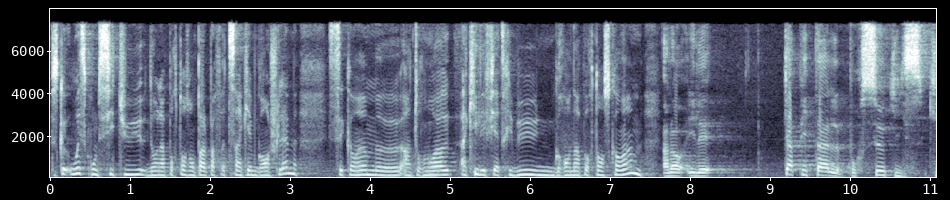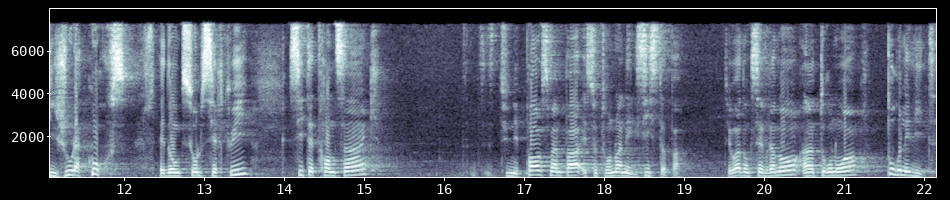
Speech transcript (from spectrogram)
Parce que où est-ce qu'on le situe dans l'importance? On parle parfois de cinquième grand chelem. C'est quand même euh, un tournoi à qui les filles attribuent une grande importance quand même. Alors, il est capital pour ceux qui, qui jouent la course. Et donc, sur le circuit, si tu es 35, tu n'y penses même pas et ce tournoi n'existe pas. Tu vois, donc c'est vraiment un tournoi pour l'élite.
